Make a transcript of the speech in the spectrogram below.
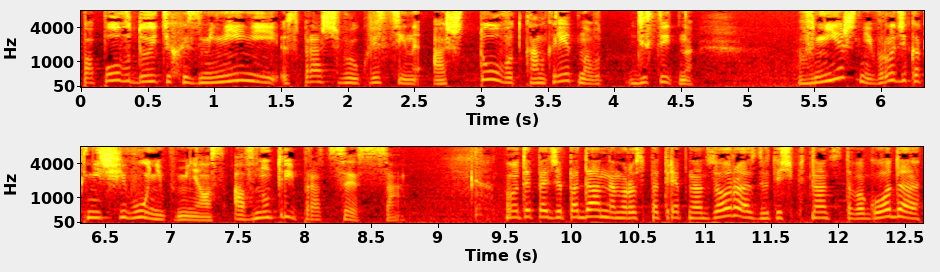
по поводу этих изменений, спрашиваю у Кристины, а что вот конкретно, вот действительно, внешне вроде как ничего не поменялось, а внутри процесса – ну, вот опять же, по данным Роспотребнадзора, с 2015 года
